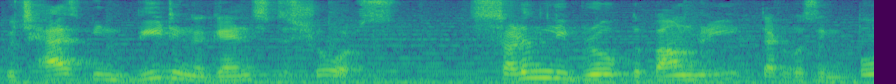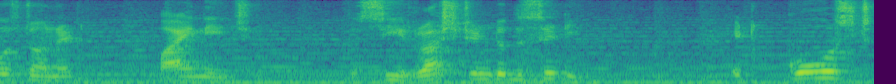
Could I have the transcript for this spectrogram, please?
which has been beating against the shores, suddenly broke the boundary that was imposed on it by nature. The sea rushed into the city. It coursed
